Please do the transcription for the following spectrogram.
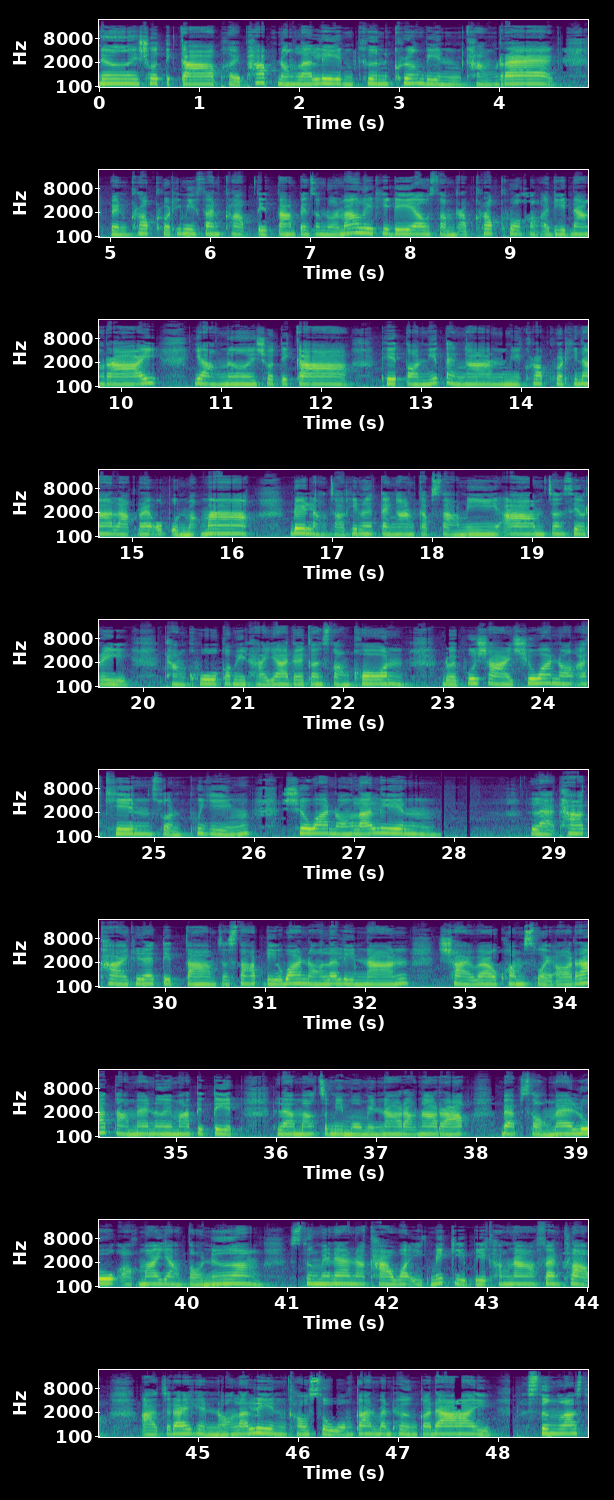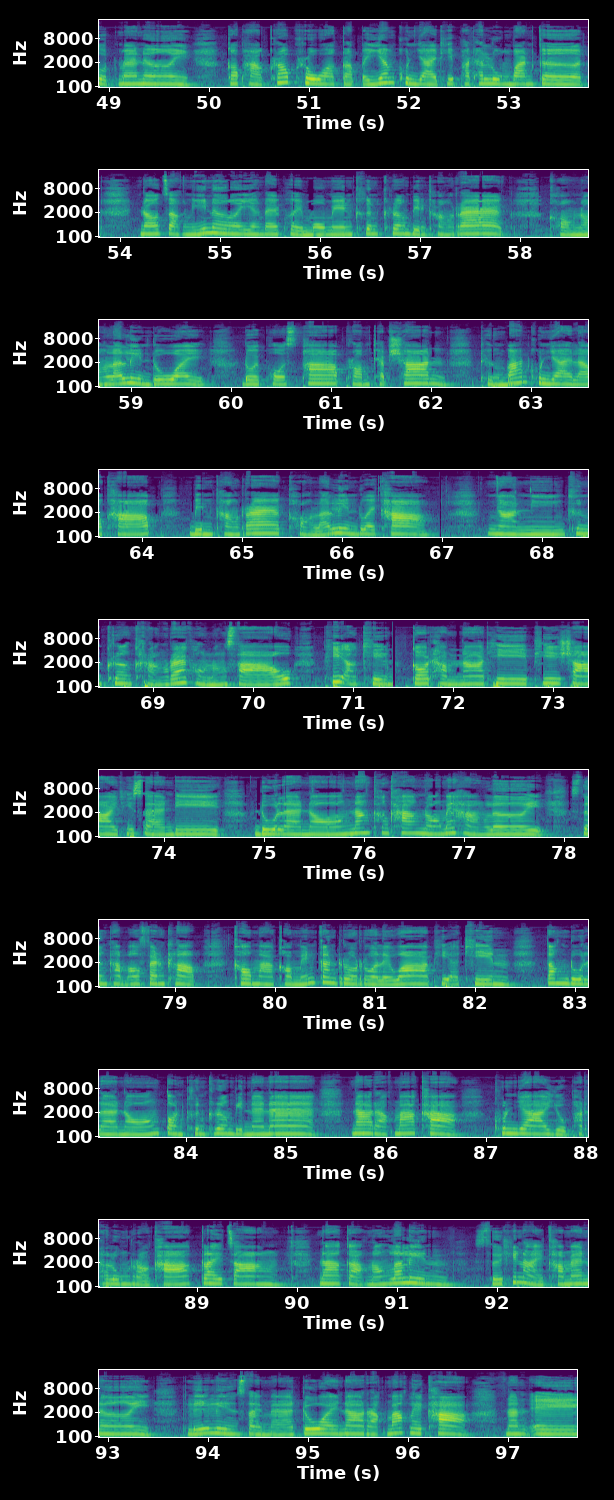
เนยโชติกาเผยภาพน้องละลินขึ้นเครื่องบินครั้งแรก เป็นครอบครัวที่มีแฟนคลับติดตามเป็นจำนวนมากเลยทีเดียวสำหรับครอบครัวของอดีตนางร้าย อย่างเนยโชติกา ที่ตอนนี้แต่งงานมีครอบครัวที่น่ารักและอบอุ่นมากๆ โดยหลังจากที่เนยแต่งงานกับสามีอาร์มจันซิริทั้งคู่ก็มีทายาทด้วยกันสองคน โดยผู้ชายชื่อว่าน้องอาคิน ส่วนผู้หญิง ชื่อว่าน้องละลิน และถ้าใครที่ได้ติดตามจะทราบดีว่าน้องละลินนั้นฉายแววความสวยออร่าตามแม่เนยมาติดๆ และมักจะมีโมเมนต์น่ารักน่ารัก แบบสองแม่ลูกออกมาอย่างต่อเนื่อง ซึ่งไม่แน่นะคะว่าอีกไม่กี่ปีข้างหน้าแฟนคลับ อาจจะได้เห็นน้องละลินเข้าสู่วงการบันเทิงก็ได้ ซึ่งล่าสุดแม่เนย ก็พาครอบครัวกลับไปเยี่ยมคุณยายที่พัทลุงบ้านเกิด นอกจากนี้เนยยังได้เผยโมเมนต์ขึ้นเครื่องบินครั้งแรก ของน้องละลินด้วย โดยโพสต์ภาพพร้อมแคปชั่น ถึงบ้านคุณยายแล้วครับ บินครั้งแรกของละลินด้วยค่ะ งานนี้ขึ้นเครื่องครั้งแรกของน้องสาว พี่อาคิน ก็ทำหน้าที่พี่ชายที่แสนดี ดูแลน้องนั่งข้างๆ น้องไม่ห่างเลย ซึ่งทำเอาแฟนคลับเข้ามาคอมเมนต์กันรัวๆเลยว่าพี่อคิน ต้องดูแลน้องตอนขึ้นเครื่องบินแน่ๆ น่ารักมากค่ะ คุณยายอยู่พัทลุงหรอคะไกลจัง หน้ากากน้องละลิน ซื้อที่ไหนคะแม่เนยลิลินใส่แมสด้วยน่ารักมากเลยค่ะ นั่นเอง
